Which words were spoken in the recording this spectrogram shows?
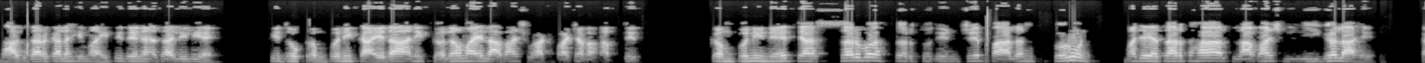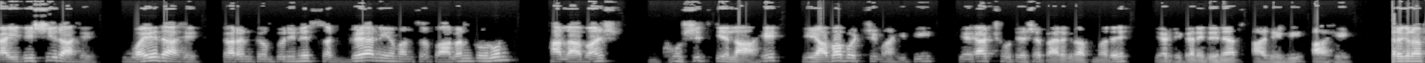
भागधारकाला ही माहिती देण्यात आलेली आहे की जो कंपनी कायदा आणि कलम आहे लाभांश वाटपाच्या बाबतीत कंपनीने त्या सर्व तरतुदींचे पालन करून म्हणजे याचा अर्थ हा लाभांश लिगल आहे कायदेशीर आहे वैध आहे कारण कंपनीने सगळ्या नियमांचं पालन करून हा लाभांश घोषित केला आहे. याबाबतची माहिती या छोट्याशा पॅराग्राफमध्ये या ठिकाणी देण्यात आलेली आहे. पॅराग्राफ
